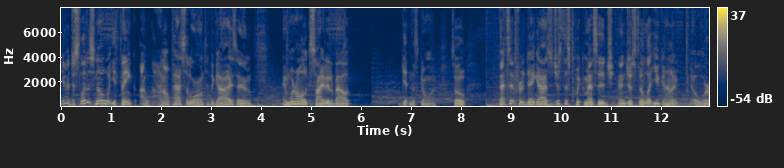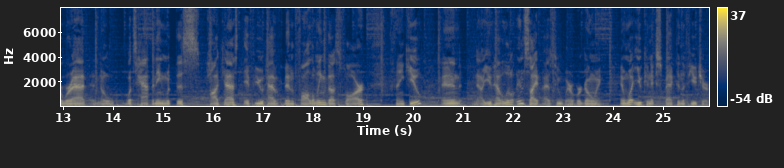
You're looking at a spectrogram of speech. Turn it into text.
yeah, just let us know what you think, I, and I'll pass it along to the guys, and and we're all excited about getting this going. So that's it for today, guys. Just this quick message, and just to let you kind of know where we're at and know what's happening with this podcast. If you have been following thus far, thank you. And now you have a little insight as to where we're going and what you can expect in the future.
